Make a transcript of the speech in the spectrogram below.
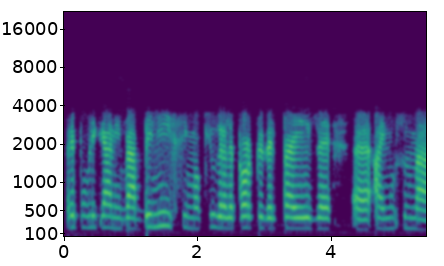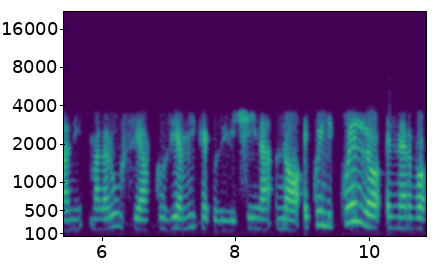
repubblicani va benissimo chiudere le porte del paese eh, ai musulmani, ma la Russia così amica e così vicina no. E quindi quello è il nervo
